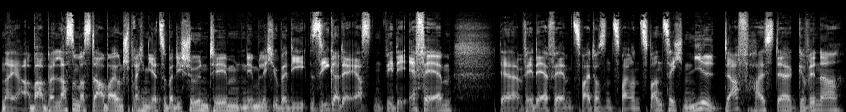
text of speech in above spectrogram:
Naja, aber belassen wir es dabei und sprechen jetzt über die schönen Themen, nämlich über die Sieger der ersten WDF-WM, der WDF-WM 2022. Neil Duff heißt der Gewinner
